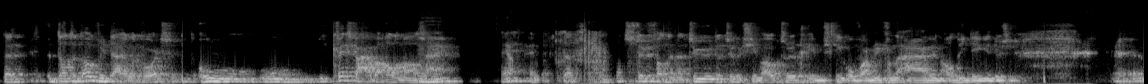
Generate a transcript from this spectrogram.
dat, dat het ook weer duidelijk wordt hoe, hoe kwetsbaar we allemaal zijn. Hè? En dat, dat stuk van de natuur, natuurlijk zien we ook terug in misschien opwarming van de aarde en al die dingen. Dus ehm,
